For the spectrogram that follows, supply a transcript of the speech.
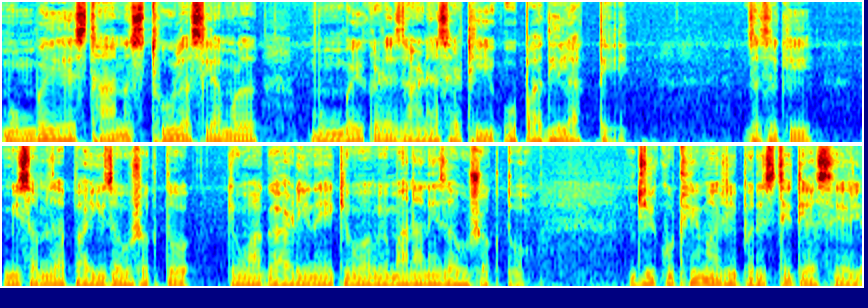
मुंबई हे स्थान स्थूल असल्यामुळं मुंबईकडे जाण्यासाठी उपाधी लागते. जसं की मी समजा पायी जाऊ शकतो किंवा गाडीने किंवा विमानाने जाऊ शकतो. जी कुठली माझी परिस्थिती असेल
